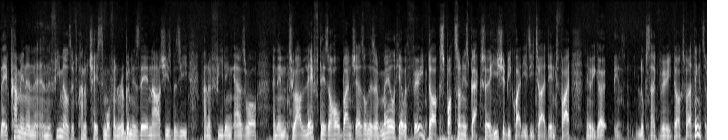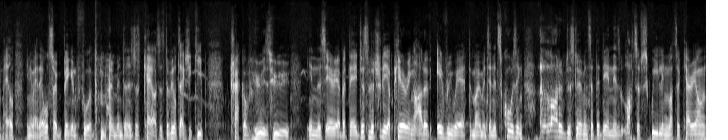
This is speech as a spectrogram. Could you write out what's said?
they've come in, and, and the females have kind of chased them off. And Ribbon is there now, she's busy kind of feeding as well. And then to our left, there's a whole bunch as well. There's a male here with very dark spots on his back. So he should be quite easy to identify. There we go. It looks like very dark but I think it's a male. Anyway, they're all so big and full at the moment, and it's just chaos. It's difficult to actually keep track of who is who in this area, but they're just literally appearing out of everywhere at the moment, and it's causing a lot of disturbance at the den. There's lots of squealing, lots of carry on,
